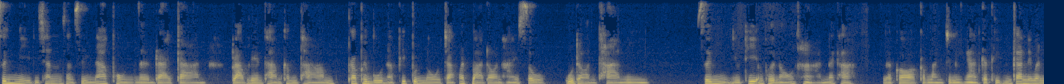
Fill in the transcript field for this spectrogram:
ซึ่งมีดิฉันสันสีนาคพงษ์เนินรายการ กราบเรียนถามคำถาม พระภัยบูลอภิปุโนจากวัดบาดอนหายโศก อุดรธานี ซึ่งอยู่ที่อำเภอหนองหานนะคะ แล้วก็กำลังจะมีงานกระถิ่นกันในวัน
